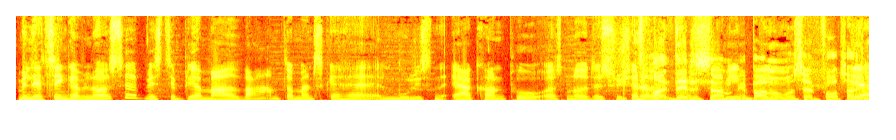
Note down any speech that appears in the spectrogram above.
Men jeg tænker vel også, at hvis det bliver meget varmt, og man skal have alle mulige sådan aircon på og sådan noget, det synes jeg da... Nå, det er det samme, det er bare med modsat foretegn. Ja,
